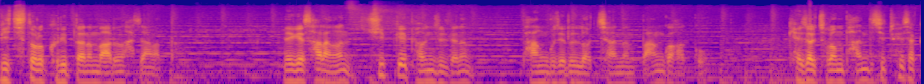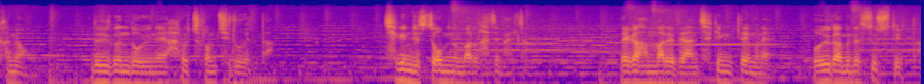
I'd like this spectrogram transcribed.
미치도록 그립다는 말은 하지 않았다. 내게 사랑은 쉽게 변질되는 방부제를 넣지 않는 빵과 같고 계절처럼 반드시 퇴색하며 늙은 노인의 하루처럼 지루했다. 책임질 수 없는 말은 하지 말자. 내가 한 말에 대한 책임 때문에 올가미를 쓸 수도 있다.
